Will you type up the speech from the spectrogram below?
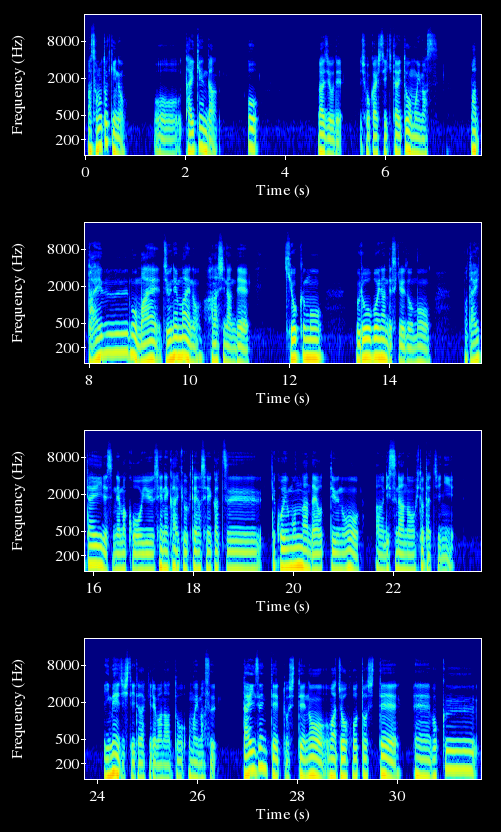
まあ、その時の体験談をラジオで紹介していきたいと思います。まあだいぶもう前10年前の話なんで記憶もうろ覚えなんですけれども、まあ、大体ですね、まあ、こういう青年会教育隊の生活ってこういうものなんだよっていうのをあのリスナーの人たちにイメージしていただければなと思います。大前提としての、まあ、情報として、えー僕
